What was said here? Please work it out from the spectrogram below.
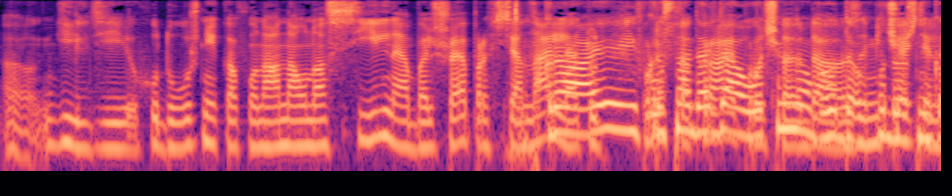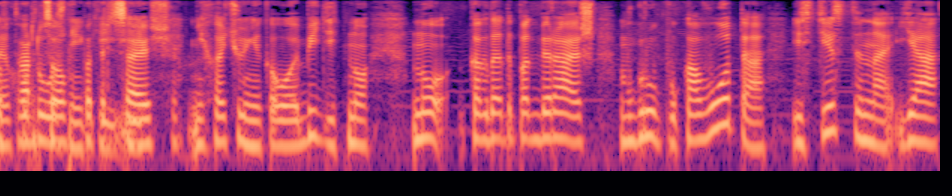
э, гильдии художников. Она, она у нас сильная, большая, профессиональная. В крае, и в Краснодаре, да, очень много да, художников, творцов потрясающих. Не хочу никого обидеть, но, но когда ты подбираешь в группу кого-то, естественно, я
